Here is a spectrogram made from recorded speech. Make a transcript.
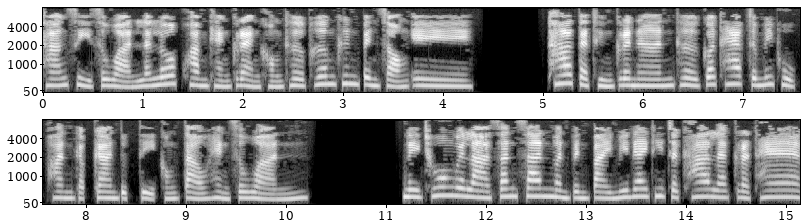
ช้างสี่สวรรค์และโลกความแข็งแกร่งของเธอเพิ่มขึ้นเป็นสองเอถ้าแต่ถึงกระนั้นเธอก็แทบจะไม่ผูกพันกับการจุติของเต่าแห่งสวรรค์ ในช่วงเวลาสั้นๆ มันเป็นไปไม่ได้ที่จะฆ่าและกระแทก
